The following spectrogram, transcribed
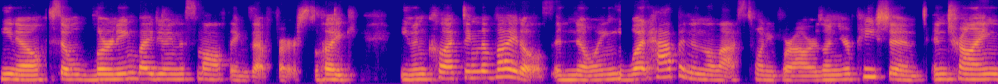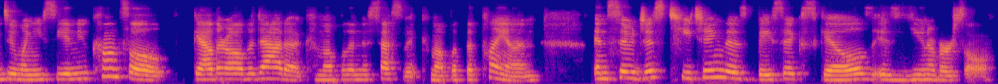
you know? So learning by doing the small things at first, like even collecting the vitals and knowing what happened in the last 24 hours on your patient and trying to, when you see a new consult, gather all the data, come up with an assessment, come up with the plan. And so just teaching those basic skills is universal.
